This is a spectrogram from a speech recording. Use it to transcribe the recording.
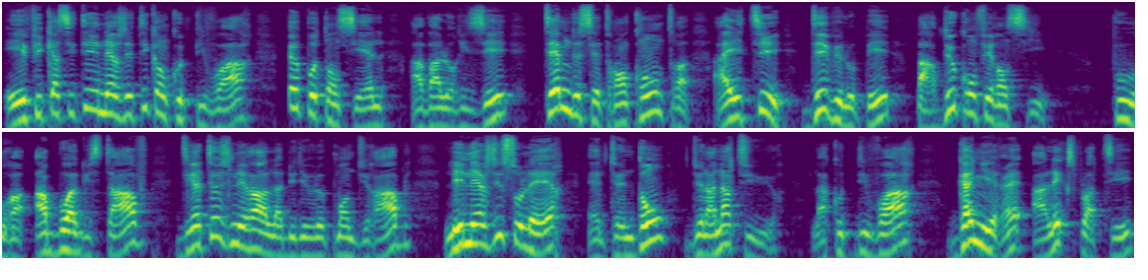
et efficacité énergétique en Côte d'Ivoire, un potentiel à valoriser, thème de cette rencontre a été développé par deux conférenciers. Pour Aboua Gustave, directeur général du développement durable, l'énergie solaire est un don de la nature. La Côte d'Ivoire gagnerait à l'exploiter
